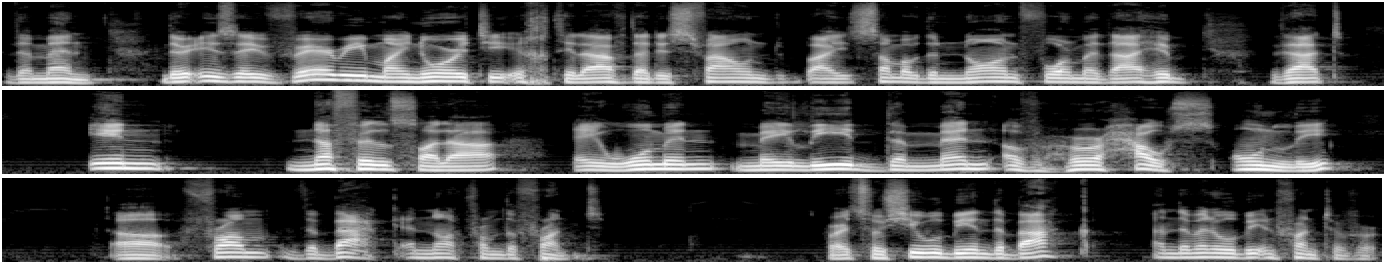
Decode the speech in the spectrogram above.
the men. There is a very minority ikhtilaf that is found by some of the non-four madahib that in nafil salah, a woman may lead the men of her house only uh, from the back and not from the front. Right? So she will be in the back and the men will be in front of her.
